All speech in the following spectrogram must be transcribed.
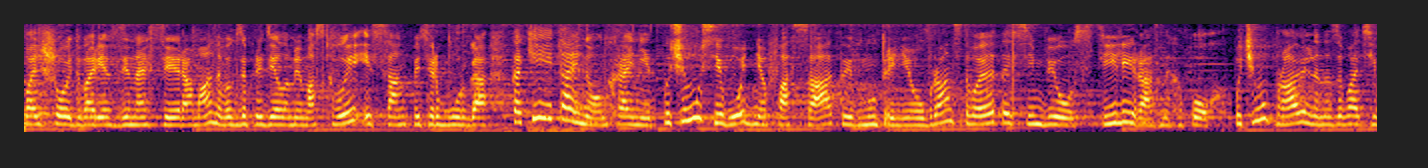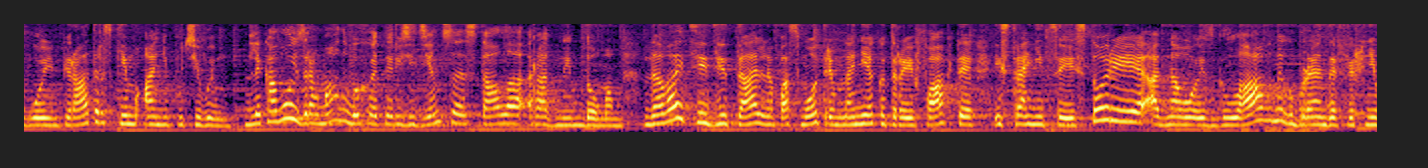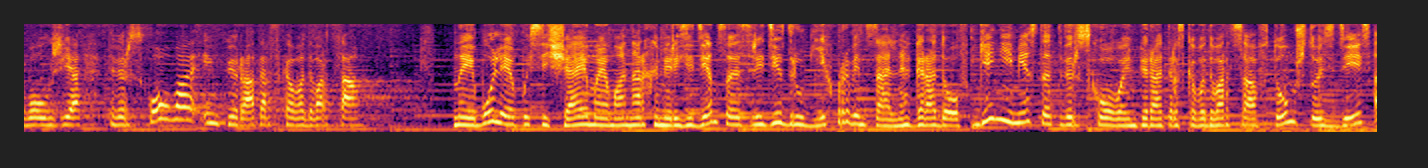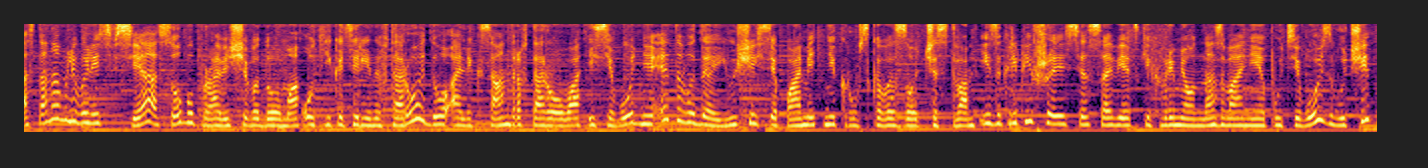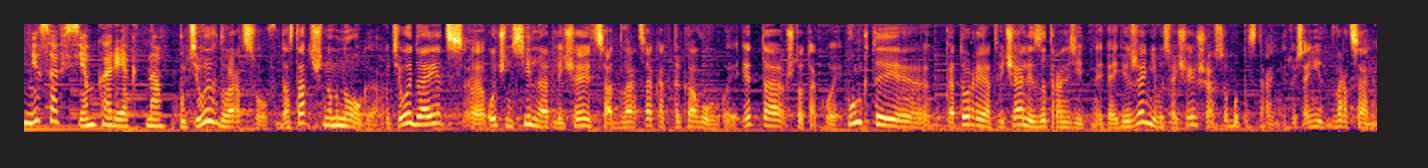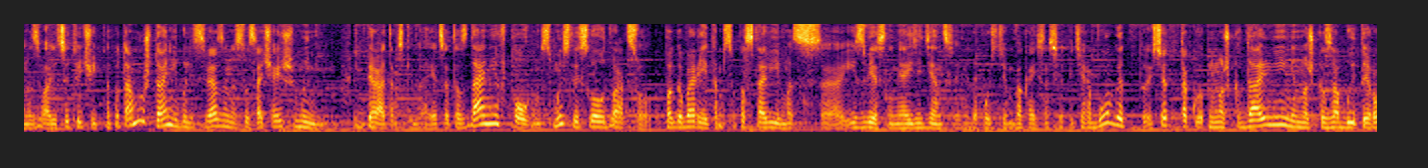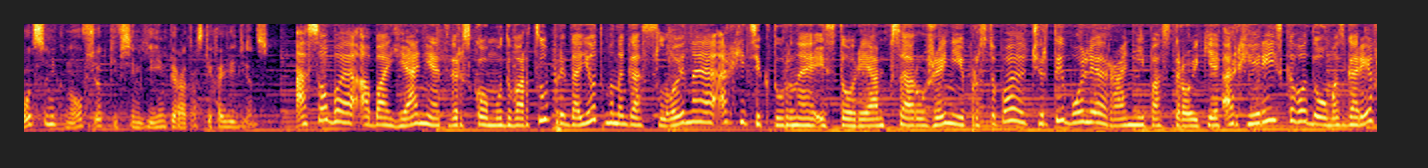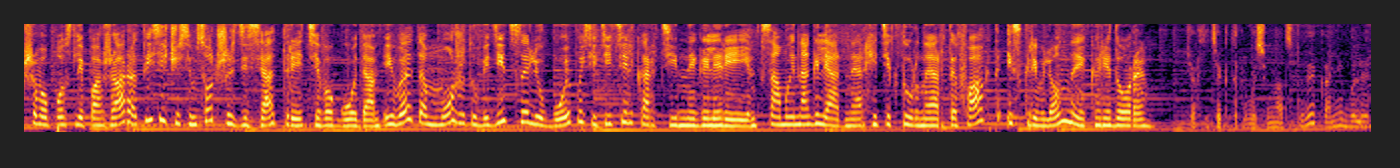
большой дворец династии Романовых за пределами Москвы и Санкт-Петербурга. Какие тайны он хранит? Почему сегодня фасад и внутреннее убранство – это симбиоз стилей разных эпох? Почему правильно называть его императорским, а не путевым? Для кого из Романовых эта резиденция стала родным домом? Давайте детально посмотрим на некоторые факты и страницы истории одного из главных брендов Верхневолжья – Тверского императорского дворца. Наиболее посещаемая монархами резиденция среди других провинциальных городов. Гений места Тверского императорского дворца в том, что здесь останавливались все особы правящего дома, от Екатерины II до Александра II. И сегодня это выдающийся памятник русского зодчества. И закрепившееся с советских времен название «путевой» звучит не совсем корректно. Путевых дворцов достаточно много. Путевой дворец э, очень сильно отличается от дворца как такового это что такое? Пункты, которые отвечали за транзитное передвижение высочайшей особо по стране. То есть они дворцами назывались исключительно потому, что они были связаны с высочайшим именем. Императорский дворец – это здание в полном смысле слова дворцов. По габаритам сопоставимо с э, известными резиденциями, допустим, в окрестностях Петербурга. То есть это такой немножко дальний, немножко забытый родственник, но все-таки в семье императорских резиденций. Особое обаяние Тверскому дворцу придает многослойная архитектурная история. В сооружении проступают отражают черты более ранней постройки – архиерейского дома, сгоревшего после пожара 1763 года. И в этом может убедиться любой посетитель картинной галереи. Самый наглядный архитектурный артефакт – искривленные коридоры. Архитекторы XVIII века, они были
